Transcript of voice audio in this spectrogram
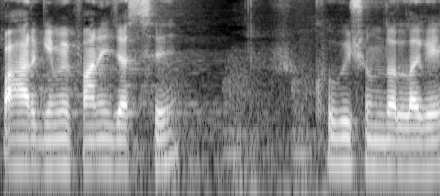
পাহাড় গেমে পানি যাচ্ছে। খুবই সুন্দর লাগে।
